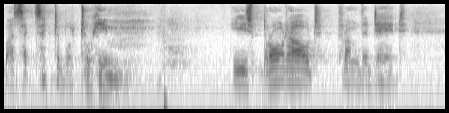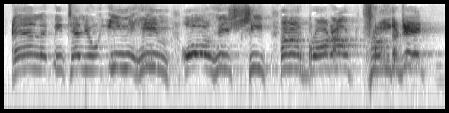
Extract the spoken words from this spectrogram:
was acceptable to him. He is brought out from the dead. And let me tell you, in him all his sheep are brought out from the dead.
